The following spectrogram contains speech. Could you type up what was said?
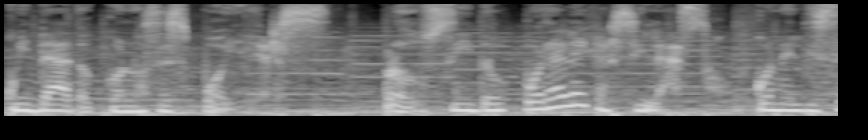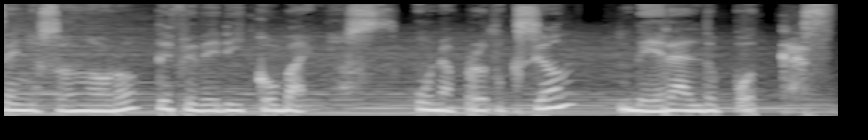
Cuidado con los spoilers. Producido por Ale Garcilaso, con el diseño sonoro de Federico Baños. Una producción de Heraldo Podcast.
